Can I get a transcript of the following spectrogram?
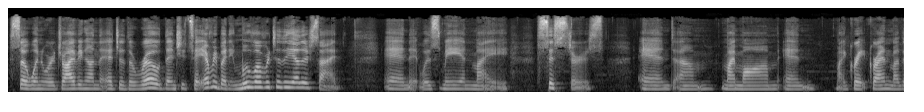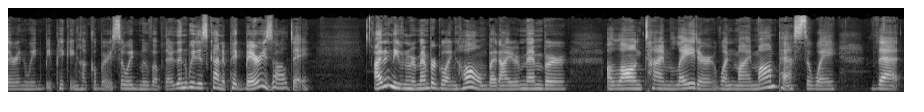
So when we were driving on the edge of the road, then she'd say, Everybody, move over to the other side. And it was me and my sisters and um, my mom and my great grandmother, and we'd be picking huckleberries. So we'd move up there. Then we just kind of pick berries all day. I didn't even remember going home, but I remember a long time later when my mom passed away that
